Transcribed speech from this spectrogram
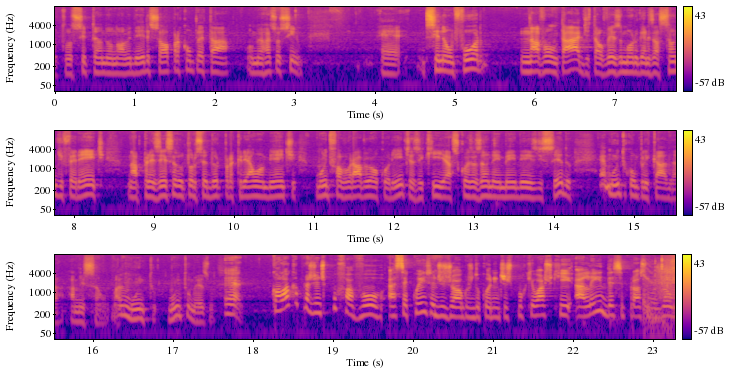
Estou citando o nome dele só para completar o meu raciocínio. É, se não for na vontade, talvez uma organização diferente, na presença do torcedor para criar um ambiente muito favorável ao Corinthians e que as coisas andem bem desde cedo, é muito complicada a missão, mas muito, muito mesmo. É, coloca pra gente, por favor, a sequência de jogos do Corinthians, porque eu acho que além desse próximo jogo,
